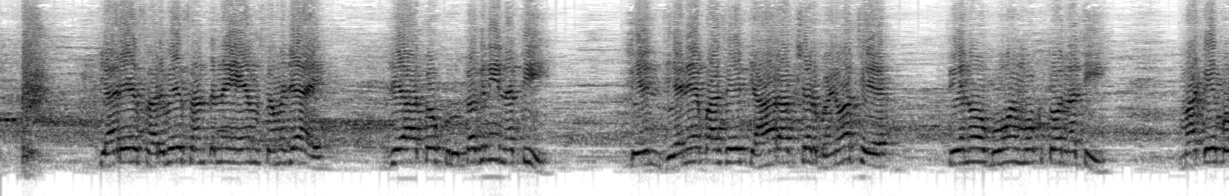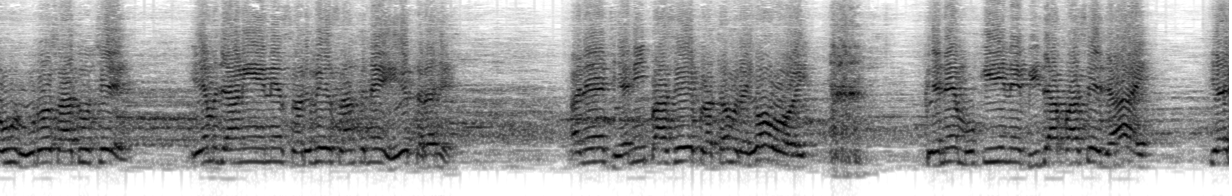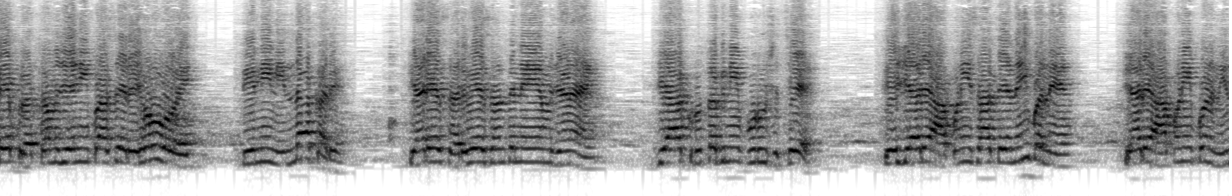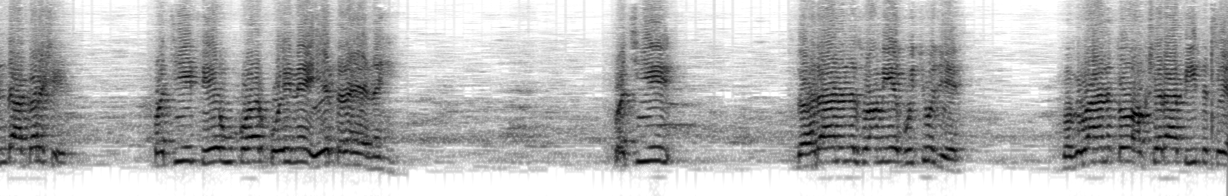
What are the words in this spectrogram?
ત્યારે સર્વે સંતને એમ સમજાય જે આ તો કૃતજ્ઞ નથી જેને પાસે ચાર અક્ષર ભણ્યો છે, તેનો ગુણ મુકતો નથી. માટે બહુ રૂડો સાધુ છે. એમ જાણીને સર્વે સંતને એક રહે. અને જેની પાસે પ્રથમ રહ્યો હોય, તેને મૂકીને બીજા પાસે જાય, ત્યારે પ્રથમ જેની પાસે રહ્યો હોય, તેની નિંદા કરે. ત્યારે સર્વે સંતને એમ જણાય, જે આ કૃતજ્ઞ પુરુષ છે, તે જ્યારે આપણી સાથે નહીં બને, ત્યારે આપણી પણ નિંદા કરશે. પછી તે ઉપર કોઈને હેત રહે નહીં. પછી ગહરાનંદ સ્વામીએ પૂછ્યું છે, ભગવાન તો અક્ષરાતીત છે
